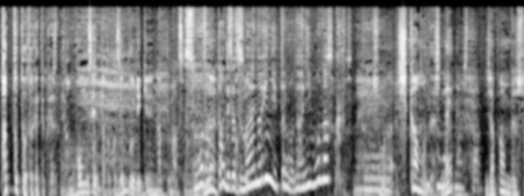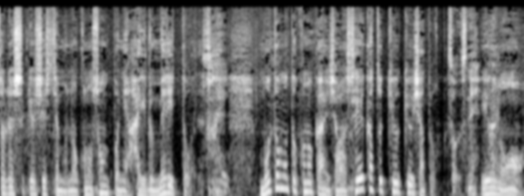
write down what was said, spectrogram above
パッと届けてくれる、ね、ホームセンターとか全部売り切れになってますそうだったんです。前の日に行ったらもう何もなくそうですねしかもですねジャパンベストレスキューシステムのこの損保に入るメリットはですねもともとこの会社は生活救急車というのを、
